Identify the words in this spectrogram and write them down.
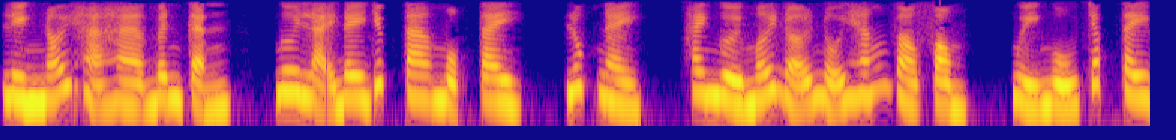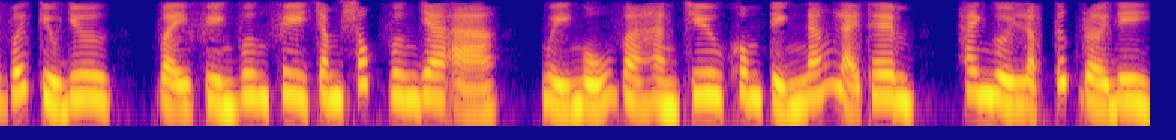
liền nói hà Hà bên cạnh, ngươi lại đây giúp ta một tay, lúc này, hai người mới đỡ nổi hắn vào phòng, Ngụy Ngũ chắp tay với Kiều Dư, vậy phiền Vương Phi chăm sóc Vương gia ạ, Ngụy Ngũ và Hàng Chiêu không tiện nán lại thêm, hai người lập tức rời đi,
